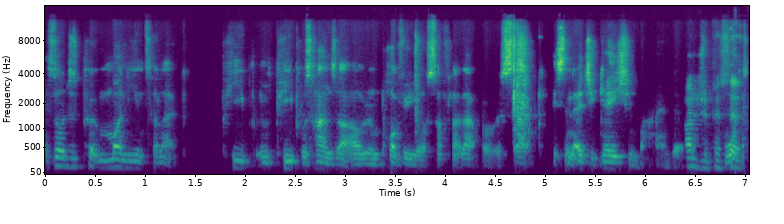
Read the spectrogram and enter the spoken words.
it's not just putting money into like people in people's hands that are in poverty or stuff like that, bro. It's like it's an education behind it Hundred percent.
